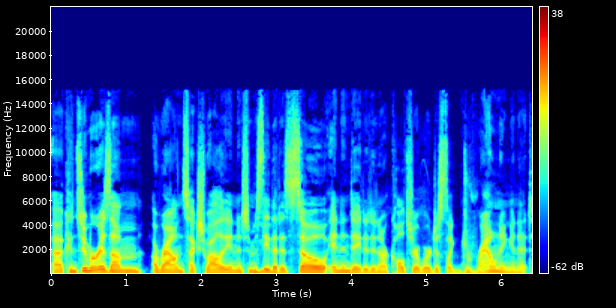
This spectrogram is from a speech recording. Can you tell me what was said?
uh, consumerism around sexuality and intimacy that is so inundated in our culture. We're just like drowning in it.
